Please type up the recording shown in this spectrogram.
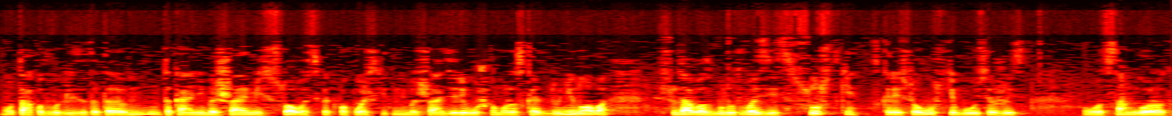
Вот так вот выглядит. Это ну, такая небольшая мясцовость, как по-польски, небольшая деревушка, можно сказать, Дунинова. Сюда вас будут возить с Устки, скорее всего в Устке будете жить. Вот сам город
